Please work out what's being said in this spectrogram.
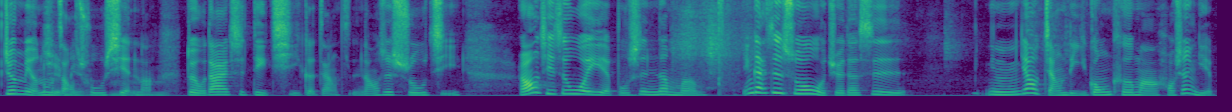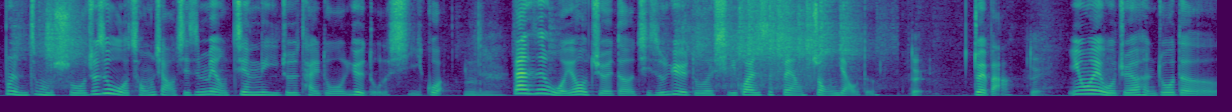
就没有那么早出现啦。嗯嗯嗯对我大概是第七个这样子，然后是书籍，然后其实我也不是那么，应该是说，我觉得是，嗯，要讲理工科嘛，好像也不能这么说，就是我从小其实没有建立就是太多阅读的习惯，嗯嗯，但是我又觉得其实阅读的习惯是非常重要的，对，对吧？对，因为我觉得很多的。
